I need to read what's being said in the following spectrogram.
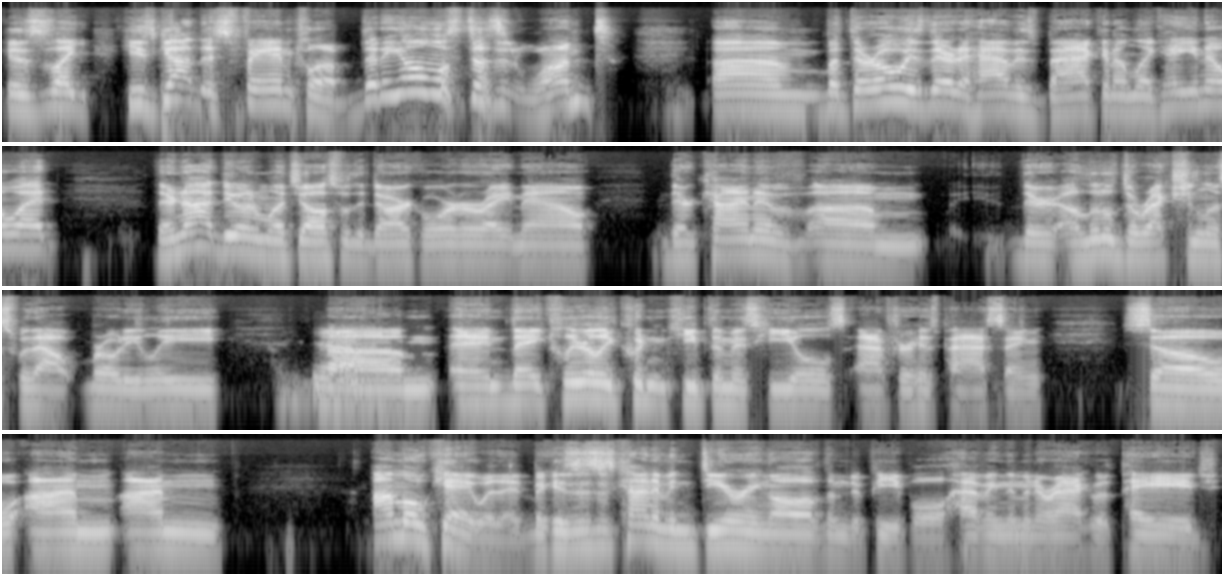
because like he's got this fan club that he almost doesn't want. Um, but they're always there to have his back, and I'm like, hey, you know what? They're not doing much else with the Dark Order right now. They're kind of um they're a little directionless without Brodie Lee. Yeah. Um, and they clearly couldn't keep them as heels after his passing. So I'm I'm I'm okay with it because this is kind of endearing all of them to people, having them interact with Page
